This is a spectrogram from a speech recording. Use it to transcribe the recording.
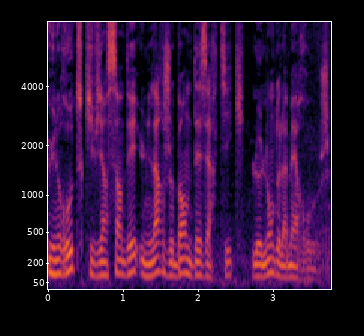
Une route qui vient scinder une large bande désertique le long de la mer Rouge.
